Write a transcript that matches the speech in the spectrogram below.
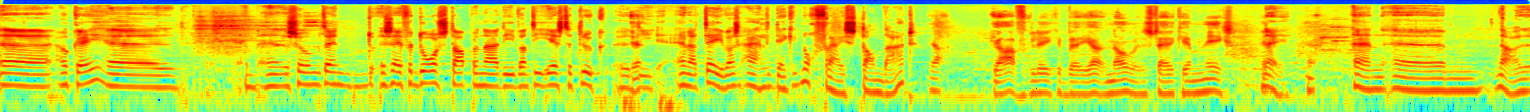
uh, oké, okay, zullen we meteen eens even doorstappen naar die, want die eerste truc, ja. die NAT was eigenlijk denk ik nog vrij standaard. Ja, ja vergeleken bij, ja, nou is het eigenlijk helemaal niks. Ja. Nee. Ja. En uh, nou,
